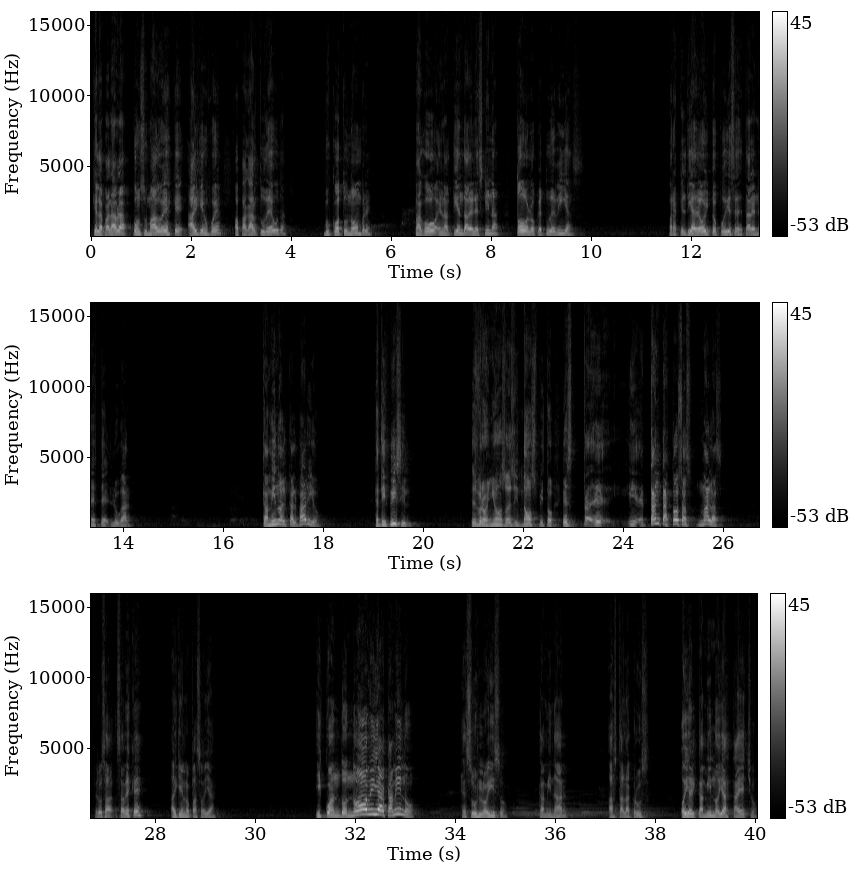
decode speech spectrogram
Que la palabra consumado es que alguien fue a pagar tu deuda, buscó tu nombre, pagó en la tienda de la esquina todo lo que tú debías para que el día de hoy tú pudieses estar en este lugar. Camino al Calvario. Es difícil, es broñoso, es inhóspito, es, eh, y eh, tantas cosas malas. Pero ¿sabes qué? Alguien lo pasó ya. Y cuando no había camino, Jesús lo hizo caminar hasta la cruz. Hoy el camino ya está hecho.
